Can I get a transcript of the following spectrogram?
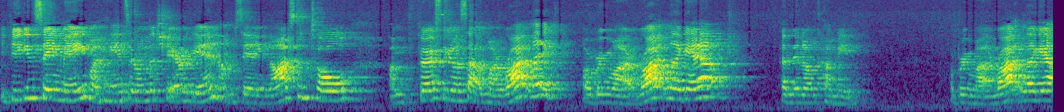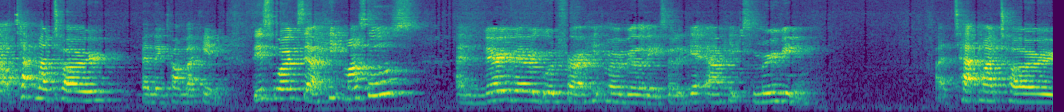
if you can see me, my hands are on the chair again. I'm standing nice and tall. I'm firstly going to start with my right leg. I'll bring my right leg out and then I'll come in. I'll bring my right leg out, I'll tap my toe and then come back in. This works our hip muscles and very, very good for our hip mobility. So to get our hips moving, I tap my toe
